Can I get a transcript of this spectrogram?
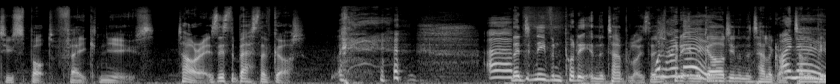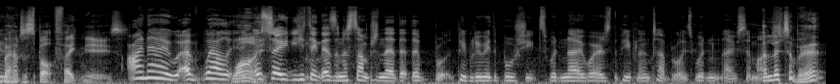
to spot fake news. Tara, is this the best they've got? Um, they didn't even put it in the tabloids. They well, just put it in the Guardian and the Telegraph, telling people how to spot fake news. I know. Uh, well, Why? so you think there's an assumption there that the people who read the broadsheets would know, whereas the people in the tabloids wouldn't know so much. A little bit.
